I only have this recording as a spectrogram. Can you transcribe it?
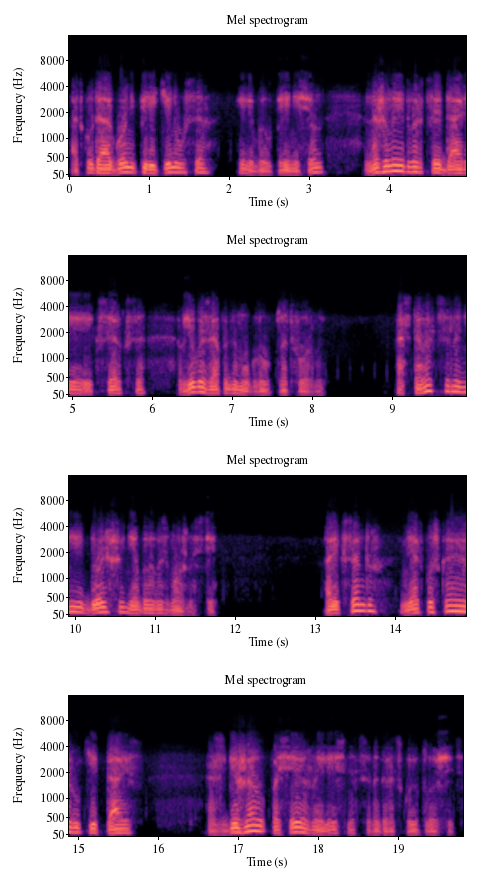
откуда огонь перекинулся или был перенесен на жилые дворцы Дария и Ксеркса в юго-западном углу платформы. Оставаться на ней дольше не было возможности. Александр, не отпуская руки Таис, сбежал по северной лестнице на городскую площадь.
